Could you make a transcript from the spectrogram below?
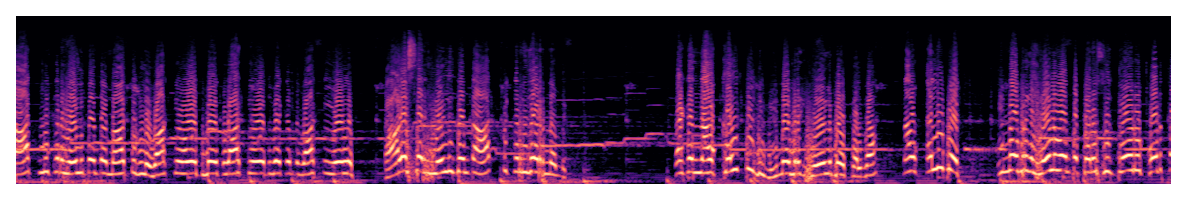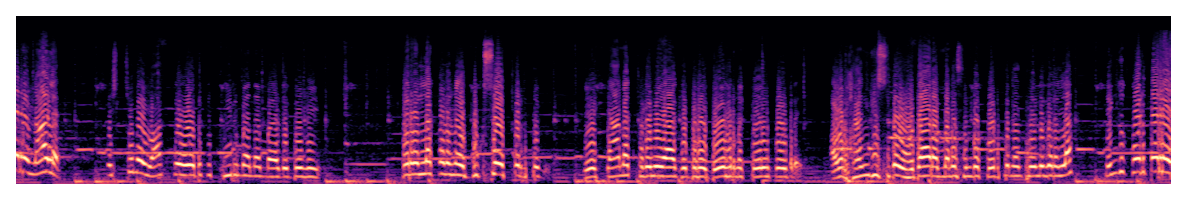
ಆತ್ಮಿಕರು ಹೇಳಿದಂತ ಮಾತುಗಳು, ವಾಕ್ಯ ಓದ್ಬೇಕು, ವಾಕ್ಯ ಓದ್ಬೇಕಂತ ವಾಕ್ಯ ಹೇಳಿ. ಬಹಳ ಸರ್ ಹೇಳಿದಂತ ಆತ್ಮಿಕರು ಇದಾರೆ ನಮಗೆ. ಯಾಕಂದ್ರೆ ನಾವು ಕಲ್ತಿದೀವಿ ಇನ್ನೊಬ್ರಿಗೆ ಹೇಳ್ಬೇಕಲ್ವಾ? ನಾವು ಕಲಿಬೇಕು. ಇನ್ನೊಬ್ರಿಗೆ ಹೇಳುವಂತ ಪರಿಸ್ಥಿತಿ ದೇವರು ಕೊಡ್ತಾರೆ ನಾಳೆ. ಎಷ್ಟು ಜನ ವಾಕ್ಯ ಓದಕ್ಕೆ ತೀರ್ಮಾನ ಮಾಡಿದ್ದೀವಿ? ಅವರೆಲ್ಲ ಕಡೆ ನಾವು ಬುಕ್ಸ್ ಓದ್ತಿರ್ತೀವಿ. ನೀವು ಜ್ಞಾನ ಕಡಿಮೆ ಆಗಿದ್ರೆ ದೇವರನ್ನ ಕೇಳ್ಕೊಡ್ರಿ ಅವ್ರು ಹಂಗಿಸಿದ ಉದಾರ ಮನಸ್ಸಿಂದ ಕೊಡ್ತೀನಿ ಅಂತ ಹೇಳಿದ್ರಲ್ಲ ಹೆಂಗ ಕೊಡ್ತಾರೆ.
